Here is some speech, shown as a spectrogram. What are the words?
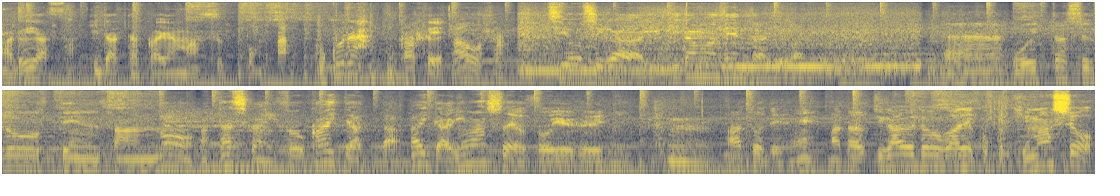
丸屋さん飛騨高山すっぽんあここだ。カフェ青さん。一押しが雪玉ぜんざいではえー、大分酒造店さんのあ確かにそう書いてあった。書いてありましたよそういう風に。うん。後でねまた違う動画でここ来ましょう。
